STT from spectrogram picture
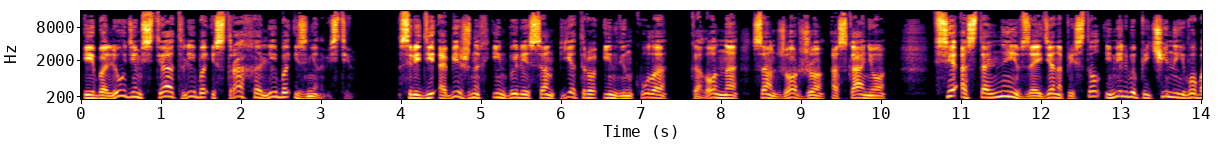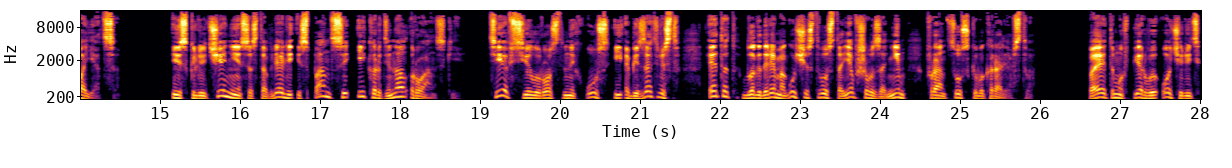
Ибо люди мстят либо из страха, либо из ненависти. Среди обиженных им были Сан-Пьетро, Инвинкула, Колонна, Сан-Джорджо, Асканио. Все остальные, взойдя на престол, имели бы причины его бояться. Исключение составляли испанцы и кардинал Руанский. Те, в силу родственных уз и обязательств, этот благодаря могуществу стоявшего за ним французского королевства. Поэтому в первую очередь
